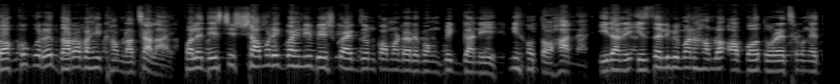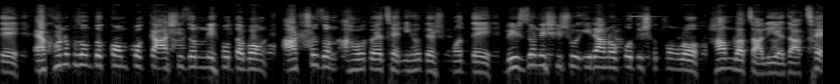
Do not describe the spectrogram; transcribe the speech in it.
লক্ষ্য করে ধারাবাহিক হামলা চালায়। ফলে দেশটির সামরিক বাহিনী বেশ কয়েকজন কমান্ডার এবং বিজ্ঞানী নিহত হন। ইরানের ইসরায়েলি ইসরায়েলি বিমান হামলা অব্যাহত রয়েছে এবং এতে এখনও পর্যন্ত কমপক্ষে আশি জন নিহত এবং আটশো জন আহত হয়েছে। নিহতের মধ্যে বিশ জনের শিশু ইরানও প্রতিশোধমূলক হামলা চালিয়ে যাচ্ছে।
